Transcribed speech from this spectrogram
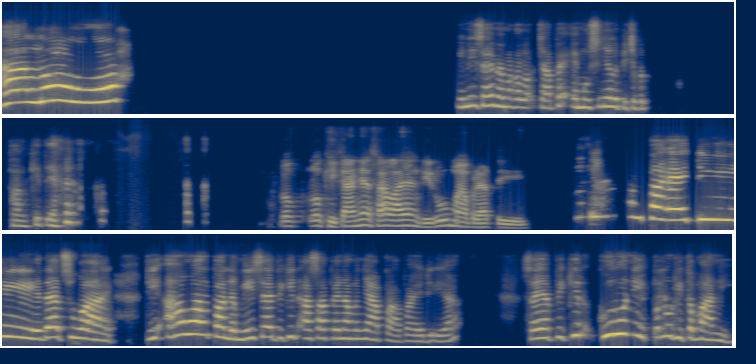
Halo. Ini saya memang kalau capek emosinya lebih cepat bangkit ya. Logikanya salah yang di rumah berarti. Pak Edi, that's why. Di awal pandemi saya bikin asapena menyapa Pak Edi ya. Saya pikir guru nih perlu ditemani.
